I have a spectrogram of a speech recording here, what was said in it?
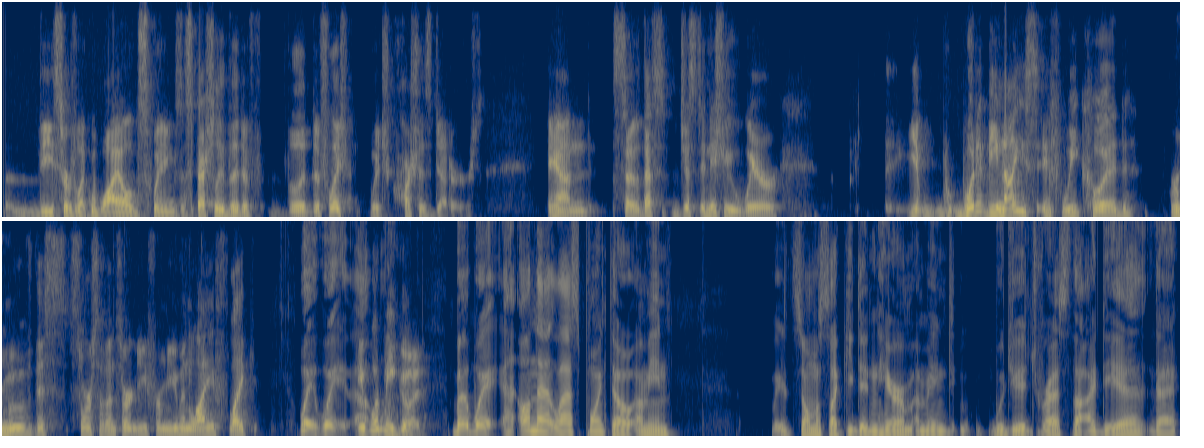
the sort of like wild swings, especially the, def- the deflation, which crushes debtors. And so that's just an issue where would it be nice if we could remove this source of uncertainty from human life? Like, wait, wait, it would be good. But wait, on that last point though, I mean, it's almost like you didn't hear him. I mean, would you address the idea that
